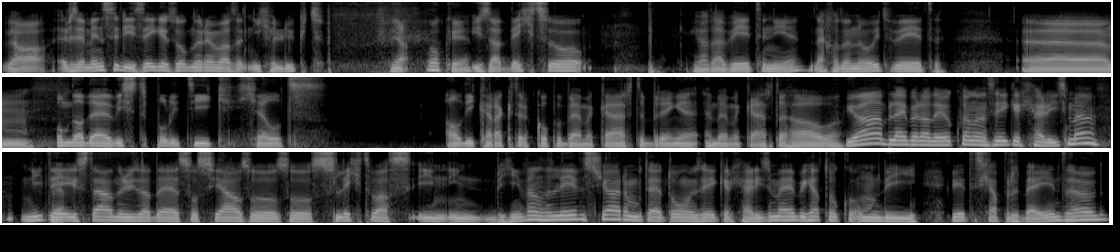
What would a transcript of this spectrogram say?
Ja, er zijn mensen die zeggen, zonder hem was het niet gelukt. Ja, oké. Is dat echt zo? Ja, dat weten niet, hè. Dat ga je nooit weten. Ehm, Omdat hij wist politiek, geld, al die karakterkoppen bij elkaar te brengen en bij elkaar te houden. ja, blijkbaar had hij ook wel een zeker charisma. Niet Ja. tegenstaande dus dat hij sociaal zo, zo slecht was in, in het begin van zijn levensjaren, moet hij toch een zeker charisma hebben gehad, ook om die wetenschappers bijeen te houden.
